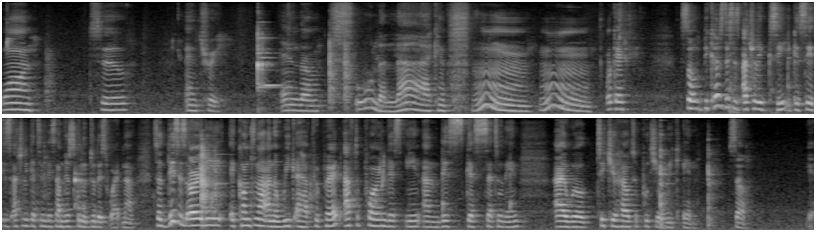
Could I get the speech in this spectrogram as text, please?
one, two, and three. And um, ooh la la, I can, mmm, mmm, okay. So because this is actually, see, you can see it is actually getting this, I'm just gonna do this right now. So this is already a container and a wick I have prepared. After pouring this in and this gets settled in, I will teach you how to put your wick in. So, yeah.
